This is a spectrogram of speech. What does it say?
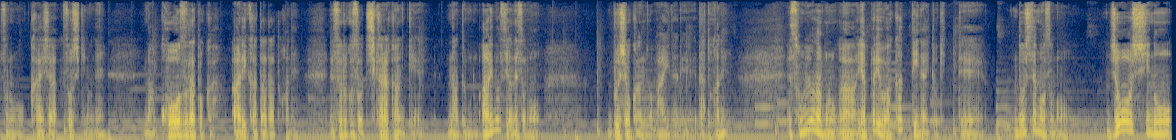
その会社組織のねまあ構図だとかあり方だとかね。それこそ力関係なんてものもありますよね。その部署間の間でだとかね。そのようなものがやっぱり分かっていない時ってどうしてもその上司の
